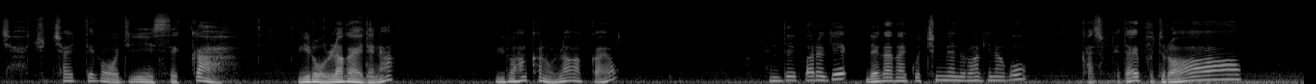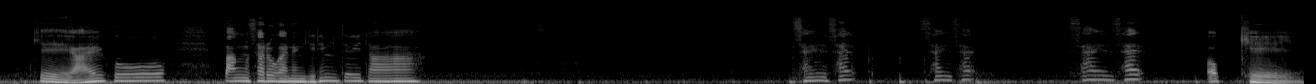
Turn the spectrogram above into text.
자 주차할 데가 어디에 있을까 위로 올라가야 되나 위로 한 칸 올라갈까요? 핸들 빠르게 내가 갈 곳 측면으로 확인하고 가속 페달 부드럽게. 아이고 빵 사러 가는 길 힘들다. 살살 살살 살살. 오케이.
